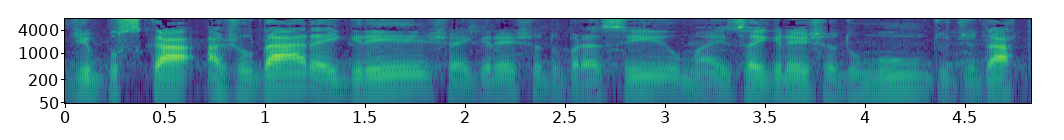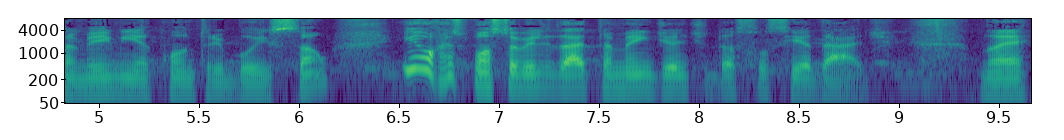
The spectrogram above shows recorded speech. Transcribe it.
de buscar ajudar a igreja, a igreja do Brasil, mas a igreja do mundo, de dar também minha contribuição e a responsabilidade também diante da sociedade, não é?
